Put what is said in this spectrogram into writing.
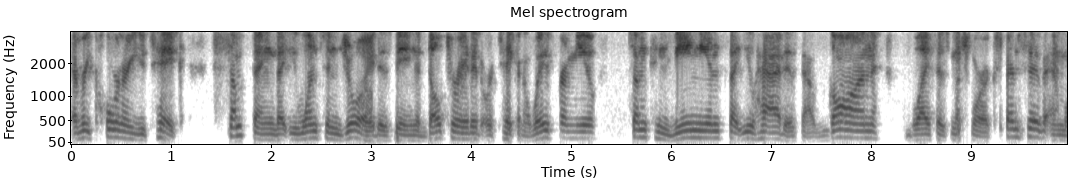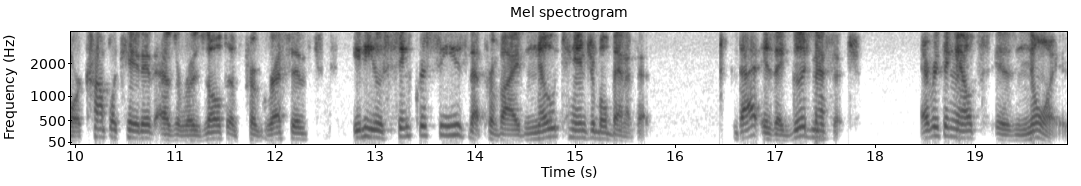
every corner you take, something that you once enjoyed is being adulterated or taken away from you. Some convenience that you had is now gone. Life is much more expensive and more complicated as a result of progressive idiosyncrasies that provide no tangible benefit. That is a good message. Everything else is noise.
